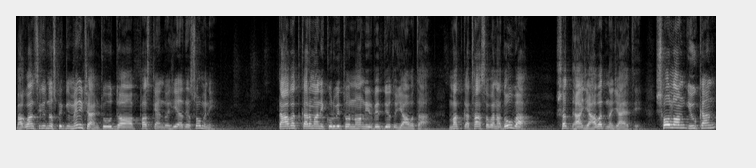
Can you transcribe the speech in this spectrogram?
Bhagavan Sri Krishna speaking many times to the first candle, here there are so many. Tavat karmani kurvito no nirvidyoto yavata mat katha savana dova shraddha yavat na jayate. So long you can,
